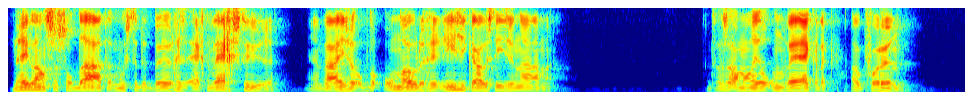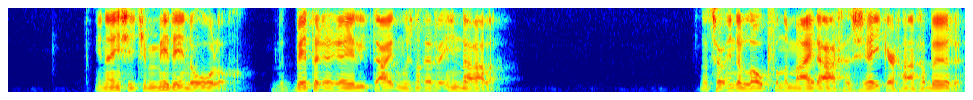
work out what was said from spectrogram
Nederlandse soldaten moesten de burgers echt wegsturen en wijzen op de onnodige risico's die ze namen. Het was allemaal heel onwerkelijk, ook voor hun. Ineens zit je midden in de oorlog. De bittere realiteit moest nog even indalen. Dat zou in de loop van de meidagen zeker gaan gebeuren.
